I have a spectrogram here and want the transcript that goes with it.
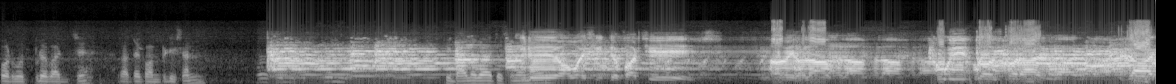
পর্বতপুরে বাজছে রাতে কম্পিটিশন কি ডায়লগ হয়তো শুনে পারছিস। আমি হলাম হুগলির দল করার রাজ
